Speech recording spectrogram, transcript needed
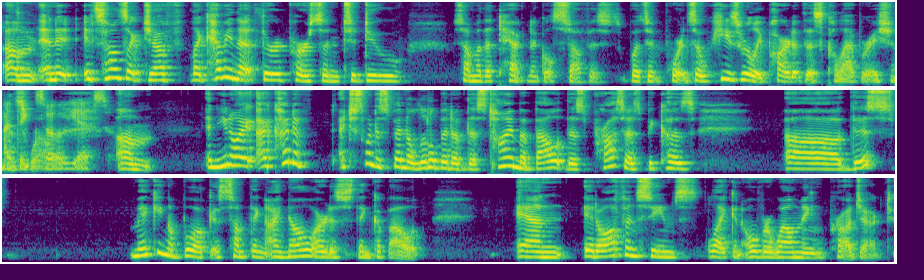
Um, and it it sounds like Jeff, like having that third person to do some of the technical stuff is was important. So he's really part of this collaboration I as think well. so. Yes. And you know, I, I kind of I just want to spend a little bit of this time about this process because uh, this making a book is something I know artists think about, and it often seems like an overwhelming project.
